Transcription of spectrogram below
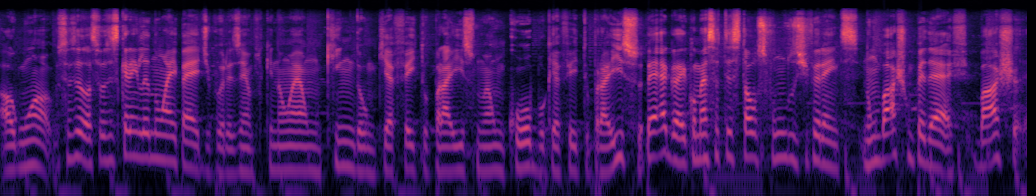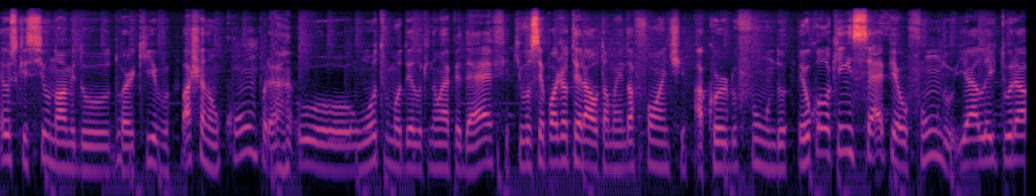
alguma, sei lá, se vocês querem ler num iPad, por exemplo, que não é um Kindle que é feito para isso, não é um Kobo que é feito para isso, pega e começa a testar os fundos diferentes. Não baixa um PDF, baixa, eu esqueci o nome do, do arquivo, baixa não, compra o, um outro modelo que não é PDF, que você pode alterar o tamanho da fonte, a cor do fundo. Eu coloquei em sépia o fundo e a leitura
